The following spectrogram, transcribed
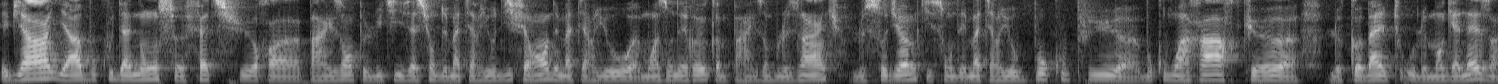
eh bien, il y a beaucoup d'annonces faites sur, par exemple, l'utilisation de matériaux différents, de matériaux moins onéreux, comme par exemple le zinc, le sodium, qui sont des matériaux beaucoup plus, beaucoup moins rares que le cobalt ou le manganèse,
